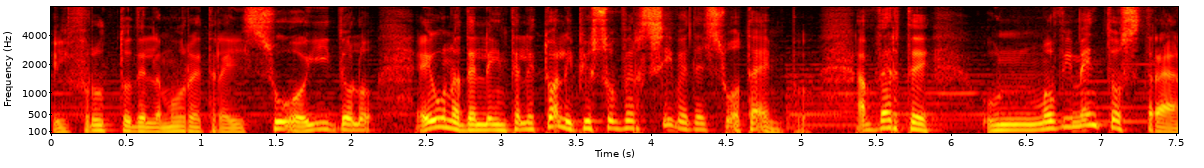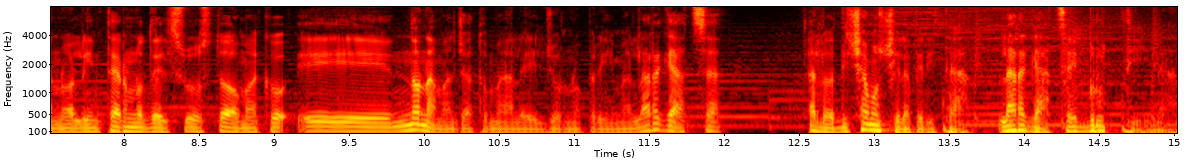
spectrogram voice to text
il frutto dell'amore tra il suo idolo e una delle intellettuali più sovversive del suo tempo. Avverte un movimento strano all'interno del suo stomaco e non ha mangiato male il giorno prima. La ragazza, allora diciamoci la verità, la ragazza è bruttina.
